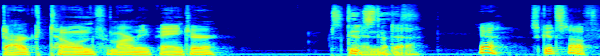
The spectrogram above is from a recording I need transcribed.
dark tone from Army Painter. it's good and, stuff. Uh, yeah, it's good stuff.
